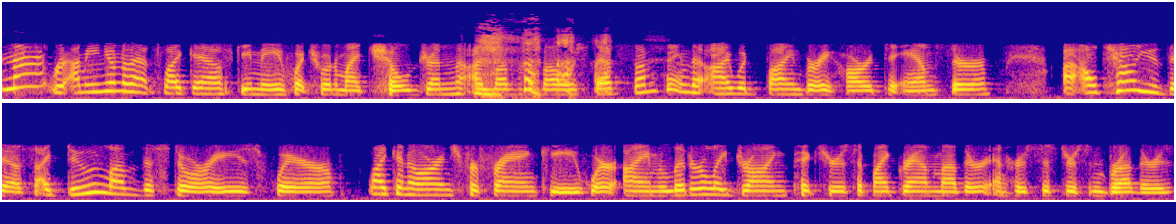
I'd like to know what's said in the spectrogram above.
Not, re- I mean, you know, that's like asking me which one of my children I love the most. That's something that I would find very hard to answer. I'll tell you this: I do love the stories where, like an Orange for Frankie, where I'm literally drawing pictures of my grandmother and her sisters and brothers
